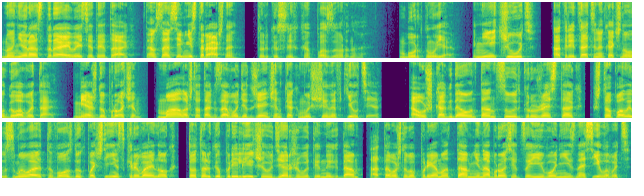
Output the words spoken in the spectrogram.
«Ну не расстраивайся ты так, там совсем не страшно, только слегка позорно». Буркнул я. «Ничуть», – отрицательно качнула головой та. «Между прочим, мало что так заводит женщин, как мужчины в килте. А уж когда он танцует, кружась так, что полы взмывают воздух, почти не скрывая ног, то только приличие удерживает иных дам от того, чтобы прямо там не наброситься и его не изнасиловать.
